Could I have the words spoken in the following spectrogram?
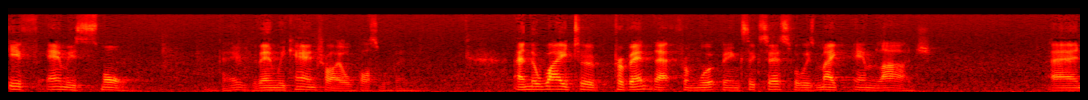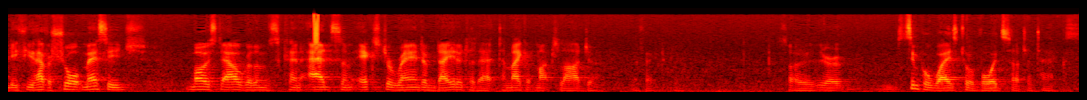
if M is small. Okay, then we can try all possible values. And the way to prevent that from work being successful is make M large. And if you have a short message, most algorithms can add some extra random data to that to make it much larger, effectively. So there are simple ways to avoid such attacks.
